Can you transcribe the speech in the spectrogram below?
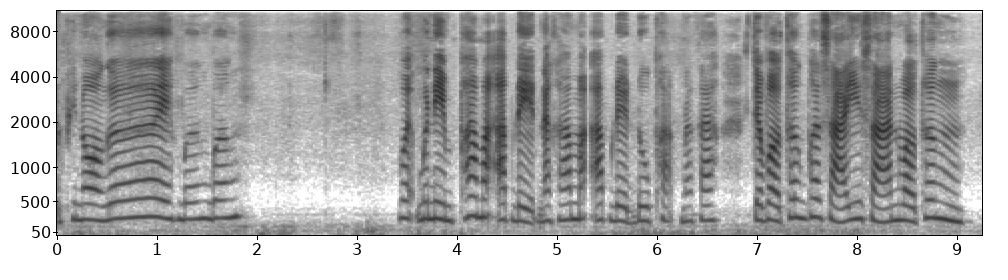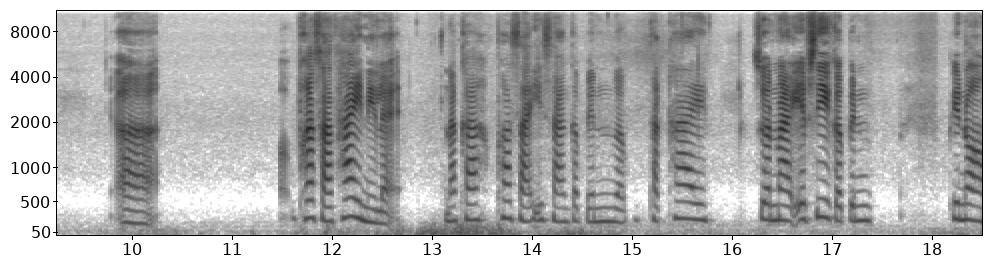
ดพี่น้องเอ้ย เบิงเบิงมื่อมื่อนี้พามาอัปเดตนะคะ มาอัปเดตดูผักนะคะ จะเว้าเทิงภาษาอีสานเว้าเทิงภาษาไทยนี่แหละ นะคะ ภาษาอีสานก็เป็นแบบทักทายส่วนมากเอฟซีก็เป็นพี่น้อง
